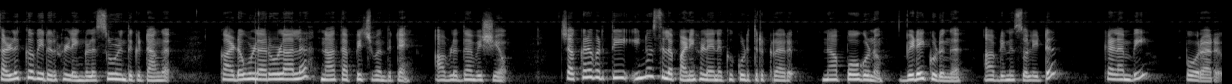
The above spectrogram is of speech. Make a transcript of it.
சளுக்க வீரர்கள் எங்களை சூழ்ந்துக்கிட்டாங்க கடவுள் அருளால் நான் தப்பிச்சு வந்துட்டேன். அவ்வளோதான் விஷயம். சக்கரவர்த்தி இன்னும் சில பணிகளை எனக்கு கொடுத்துருக்கிறாரு. நான் போகணும். விடை கொடுங்க அப்படின்னு சொல்லிட்டு கிளம்பி போகிறாரு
